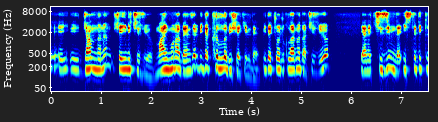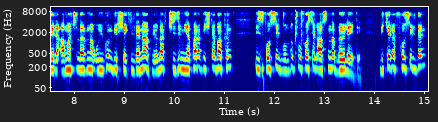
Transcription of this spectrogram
e, e, canlının şeyini çiziyor. Maymuna benzer bir de kıllı bir şekilde. Bir de çocuklarını da çiziyor. Yani çizimle istedikleri amaçlarına uygun bir şekilde ne yapıyorlar? Çizim yaparak işte bakın biz fosil bulduk. Bu fosil aslında böyleydi. Bir kere fosilden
